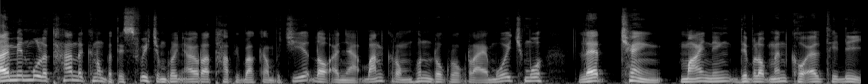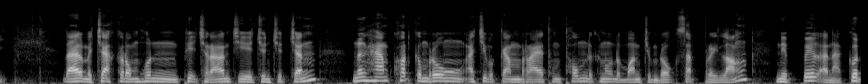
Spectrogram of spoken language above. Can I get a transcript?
ដែលមានមូលដ្ឋាននៅក្នុងប្រទេសស្វីសជំរុញឲ្យរដ្ឋាភិបាលកម្ពុជាដកអាជ្ញាប័ណ្ណក្រុមហ៊ុនរករករ៉ែមួយឈ្មោះ Let Cheng Mining Development Co Ltd ដែលម្ចាស់ក្រុមហ៊ុនភាគច្រើនជាជនជាតិចិននិងហាមឃាត់គម្រោងអាជីវកម្មរ៉ែធំធំនៅក្នុងតំបន់ជំរកសត្វព្រៃឡង់នាពេលអនាគត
